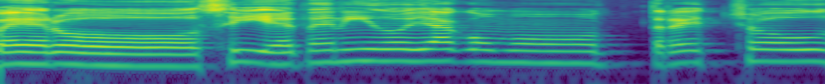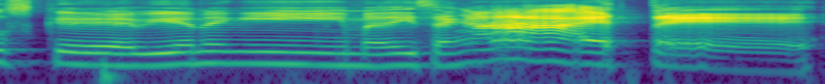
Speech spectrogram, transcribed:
Pero sí, he tenido ya como tres shows que vienen y me dicen, ah, este,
